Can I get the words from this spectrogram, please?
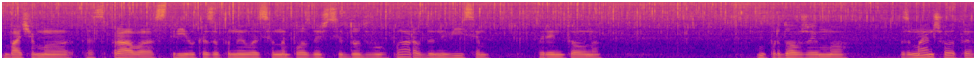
Бачимо, справа стрілка зупинилася на позначці до 2 бар, 1,8 орієнтовно. Продовжуємо зменшувати.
